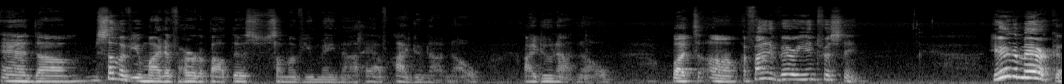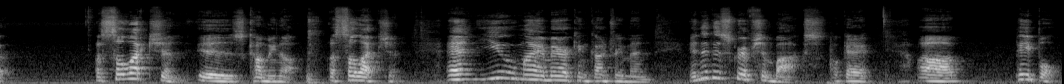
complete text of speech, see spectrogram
And um, some of you might have heard about this, some of you may not have. I do not know. I do not know. But um, I find it very interesting. Here in America, a selection is coming up. A selection. And you, my American countrymen, in the description box, okay, uh, people,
